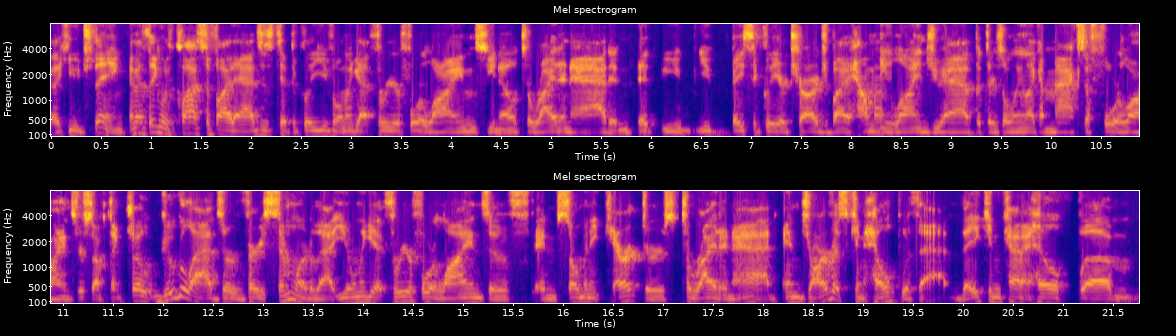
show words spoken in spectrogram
a huge thing and the thing with classified ads is typically you've only got three or four lines you know to write an ad and it you you basically are charged by how many lines you have but there's only like a max of four lines or something so google ads are very similar to that you only get three or four lines of and so many characters to write an ad. And Jarvis can help with that. They can kind of help. Um,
